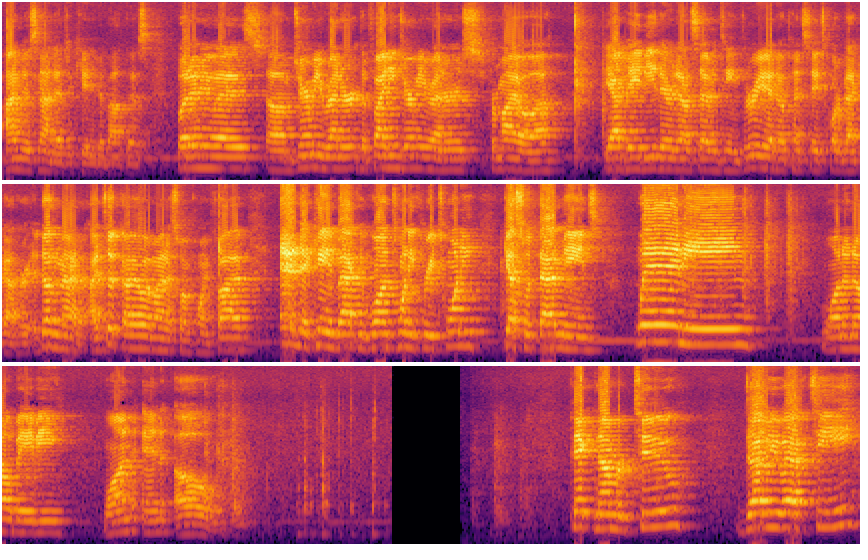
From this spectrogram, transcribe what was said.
I'm just not educated about this. But anyways, um, Jeremy Renner, the Fighting Jeremy Renners from Iowa, yeah, baby, they were down 17-3. I know Penn State's quarterback got hurt. It doesn't matter. I took Iowa minus 1.5, and they came back and won 23-20. Guess what that means? Winning! 1-0, baby. 1-0. Pick number two, WFT.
